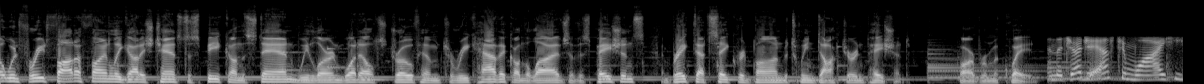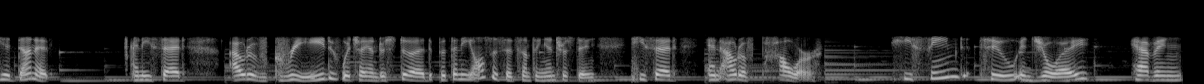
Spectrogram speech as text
But when Farid Fata finally got his chance to speak on the stand, we learned what else drove him to wreak havoc on the lives of his patients and break that sacred bond between doctor and patient. Barbara McQuade. And the judge asked him why he had done it. And he said, out of greed, which I understood, but then he also said something interesting. He said, and out of power he seemed to enjoy having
